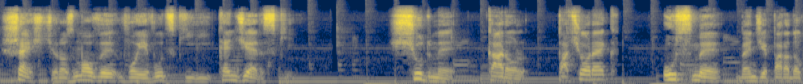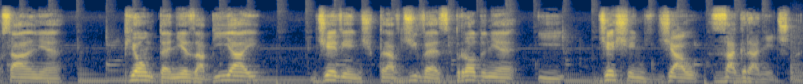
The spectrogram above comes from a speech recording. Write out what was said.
6. Rozmowy Wojewódzki i Kędzierski. 7. Karol Paciorek. 8. Będzie paradoksalnie. 5. Nie zabijaj. 9. Prawdziwe zbrodnie i 10. Dział zagraniczny.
